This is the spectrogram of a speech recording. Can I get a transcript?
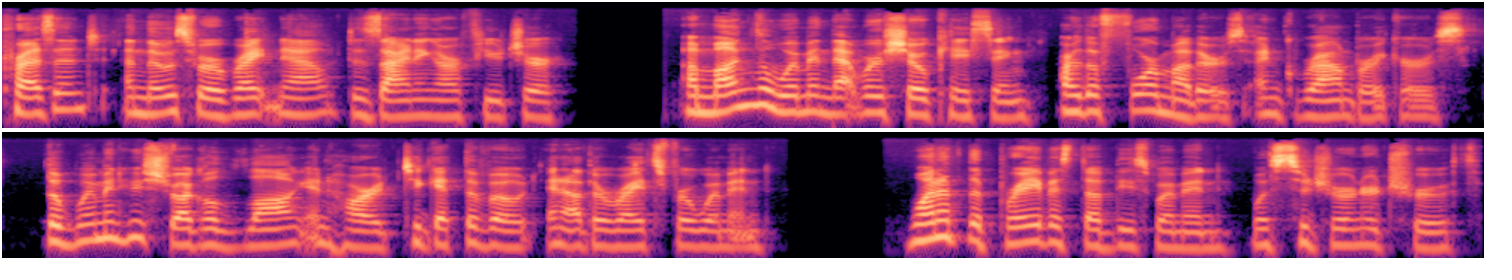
present, and those who are right now designing our future. Among the women that we're showcasing are the foremothers and groundbreakers, the women who struggled long and hard to get the vote and other rights for women. One of the bravest of these women was Sojourner Truth,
